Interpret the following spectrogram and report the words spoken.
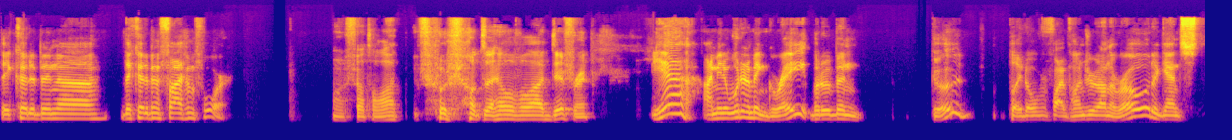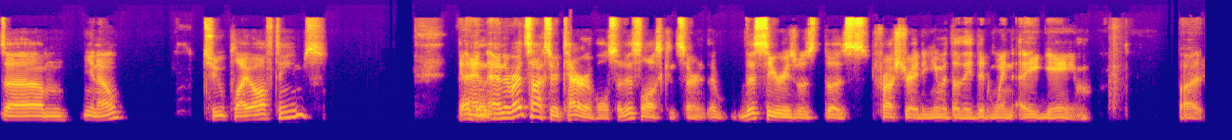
they could have been uh they could have been five and four Would have felt a lot. Would have felt a hell of a lot different. Yeah, I mean, it wouldn't have been great, but it would have been good. Played over 500 on the road against, um, you know, two playoff teams, Yeah, and the- and the Red Sox are terrible. So this loss concern. This series was was frustrating, even though they did win a game. But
